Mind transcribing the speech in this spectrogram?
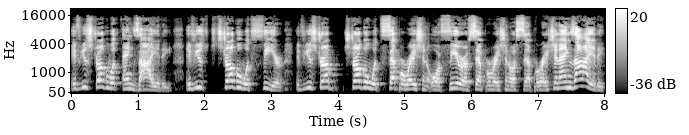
If you struggle with anxiety, if you struggle with fear, if you str- struggle with separation or fear of separation or separation anxiety,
